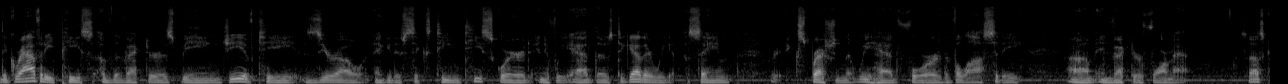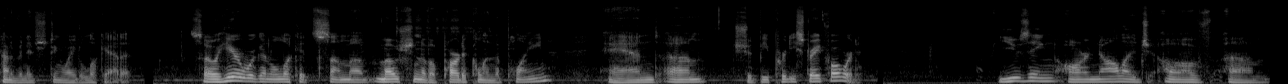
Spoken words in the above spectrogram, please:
the gravity piece of the vector as being g of t, 0, negative 16t squared, and if we add those together, we get the same expression that we had for the velocity um, in vector format. So that's kind of an interesting way to look at it. So here we're going to look at some uh, motion of a particle in the plane and um, should be pretty straightforward. Using our knowledge of um,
